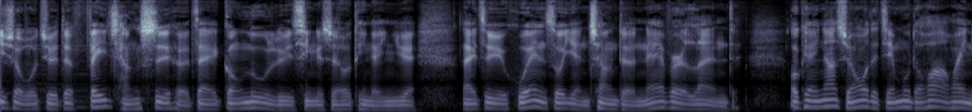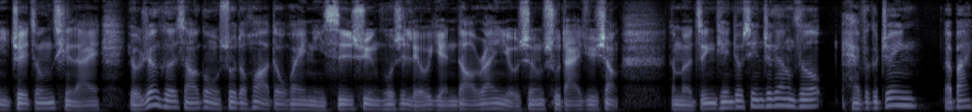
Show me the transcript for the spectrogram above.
一首我觉得非常适合在公路旅行的时候听的音乐，来自于胡彦所演唱的《Neverland》。OK，那喜欢我的节目的话，欢迎你追踪起来。有任何想要跟我说的话，都欢迎你私讯或是留言到 Ryan 有声书的 IG 上。那么今天就先这个样子喽，Have a good dream，拜拜。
